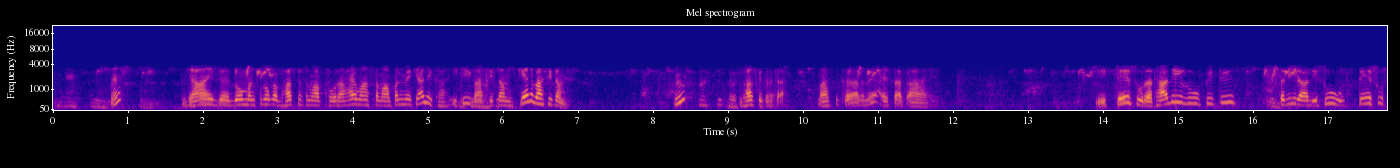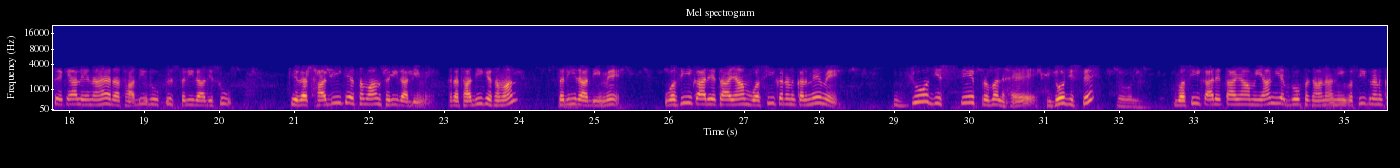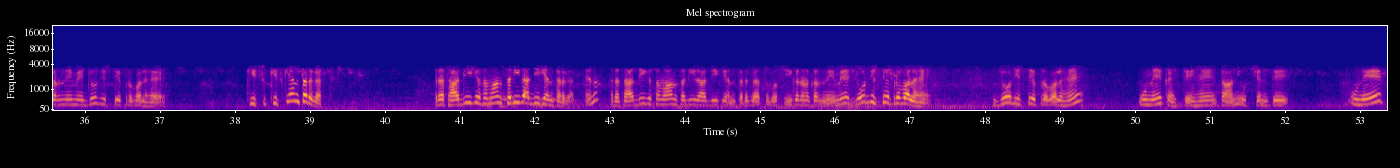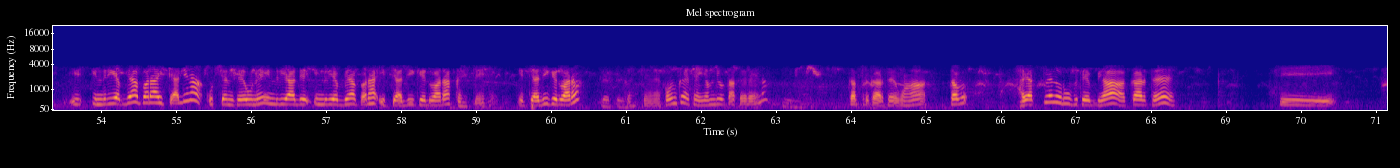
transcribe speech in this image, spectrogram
जहाँ दो मंत्रों का भाष्य समाप्त हो रहा है, वहाँ समापन में क्या लिखा? इति भाषितम क्या भाषितम भाष्यकर्ता भाष्यकार ने ऐसा कहा है। तेसु रथादि रूपित शरीर आदिशु तेसु से क्या लेना है? रथादि रूपित शरीर आदिशु कि रथादि के समान शरीर आदि में। रथादि के समान शरीर आदि में। वसी कार्यतायाम वसीकरण करने में जो जिससे प्रबल है जो जिससे प्रबल है। वसी कार्यतायाम यान या दो प्रधानानी वसीकरण करने में जो जिससे प्रबल है किस किसके अंतर्गत? रथादि के समान शरीर आदि के अंतर्गत है ना? रथादि के समान शरीर आदि के अंतर्गत वसीकरण करने में जो जिससे प्रबल है जो जिससे प्रबल है उन्हें कहते हैं तानी उच्चनते उन्हें इंद्रिय परा इत्यादि ना उच्चनते उन्हें इंद्रिया इंद्रिय परा इत्यादि के द्वारा कहते हैं। इत्यादि के द्वारा कहते हैं। कौन कहते हैं? यम देवता कह रहे हैं ना? तब प्रकार से वहाँ तब हयत्व रूप से का अर्थ है कि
